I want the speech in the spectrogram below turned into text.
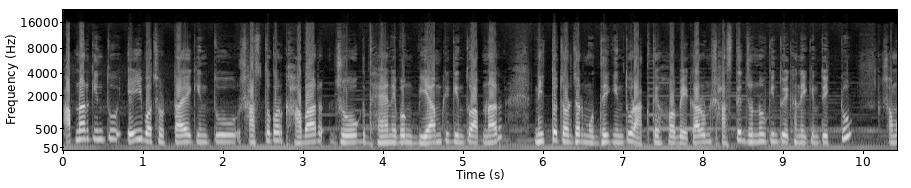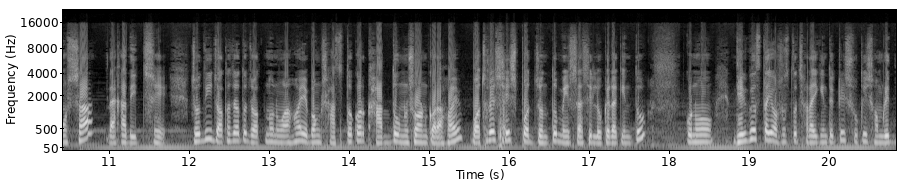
আপনার কিন্তু এই বছরটায় কিন্তু স্বাস্থ্যকর খাবার, যোগ, ধ্যান এবং ব্যায়ামকে কিন্তু আপনার নিত্যচর্যার মধ্যেই কিন্তু রাখতে হবে। কারণ স্বাস্থ্যের জন্যও কিন্তু এখানে কিন্তু একটু সমস্যা দেখা দিচ্ছে। যদি যথাযথ যত্ন নেওয়া হয় এবং স্বাস্থ্যকর খাদ্য অনুসরণ করা হয়, বছরের শেষ পর্যন্ত মেষ রাশির লোকেরা কিন্তু কোনো দীর্ঘস্থায়ী অসুস্থ ছাড়াই কিন্তু একটি সুখী সমৃদ্ধ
